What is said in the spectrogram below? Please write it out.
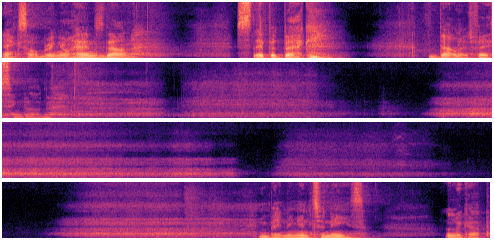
Exhale, bring your hands down, step it back downward facing dog. Bending into knees, look up.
